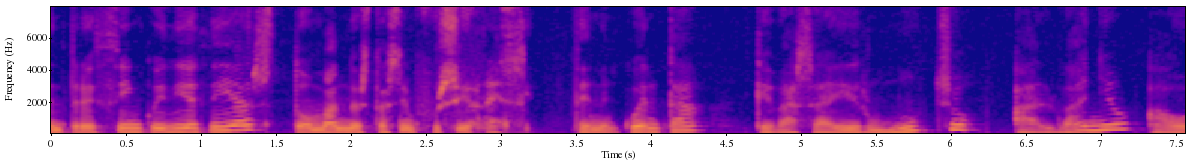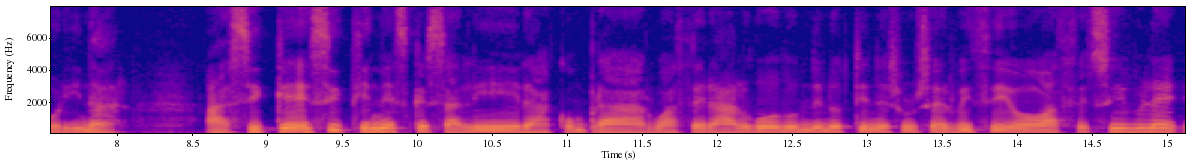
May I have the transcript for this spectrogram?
entre 5 y 10 días tomando estas infusiones. Ten en cuenta que vas a ir mucho al baño a orinar Así que si tienes que salir a comprar o hacer algo donde no tienes un servicio accesible,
